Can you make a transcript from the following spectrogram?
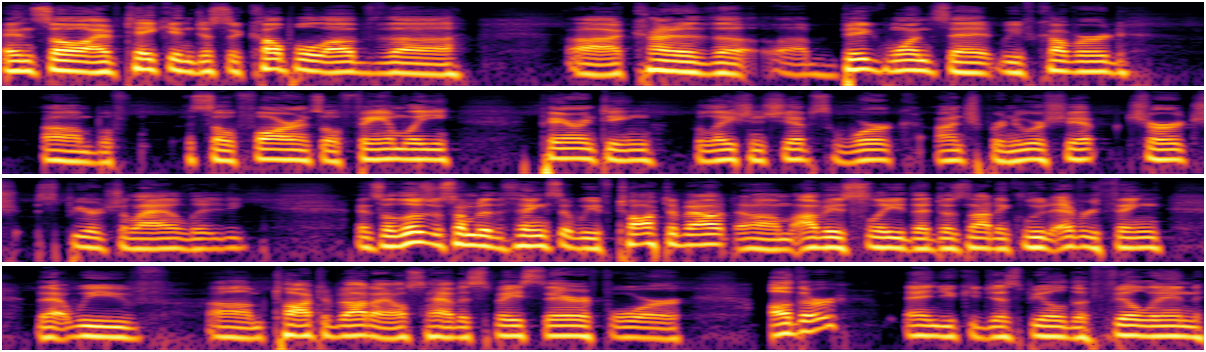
And so I've taken just a couple of the uh, kind of the uh, big ones that we've covered um, bef- so far. And so, family, parenting, relationships, work, entrepreneurship, church, spirituality. And so those are some of the things that we've talked about. Um, obviously, that does not include everything that we've um, talked about. I also have a space there for other, and you could just be able to fill in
